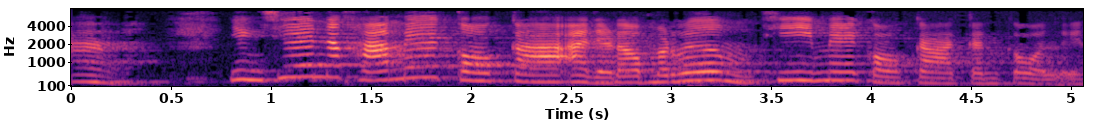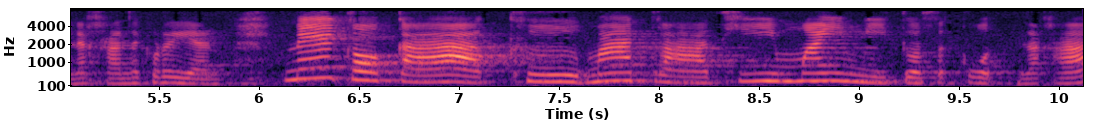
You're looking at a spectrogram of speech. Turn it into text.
อะอย่างเช่นนะคะ แม่กอกาอะเดี๋ยวเรามาเริ่มที่แม่กอกากันก่อนเลยนะคะ นักเรียน แม่กอกาคือมาตราที่ไม่มีตัวสะกดนะคะ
